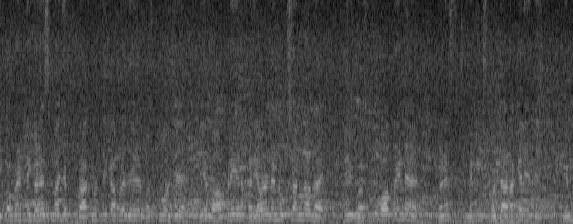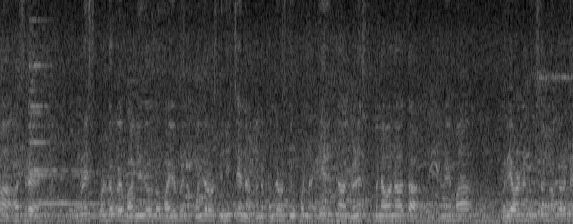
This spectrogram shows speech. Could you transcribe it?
ઇકો ફ્રેન્ડલી ગણેશમાં જે પ્રાકૃતિક આપણે જે વસ્તુઓ છે, એ વાપરી અને પર્યાવરણને નુકસાન ન થાય, એવી વસ્તુ વાપરીને ગણેશ મેકિંગ સ્પર્ધા રાખેલી હતી. જેમાં આશરે ઓગણીસ સ્પર્ધકોએ ભાગ લીધો હતો. ભાઈઓ બહેનો પંદર વર્ષથી નીચેના અને પંદર વર્ષથી ઉપરના એ રીતના ગણેશ બનાવવાના હતા અને એમાં પર્યાવરણને નુકસાન ન કરે અને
